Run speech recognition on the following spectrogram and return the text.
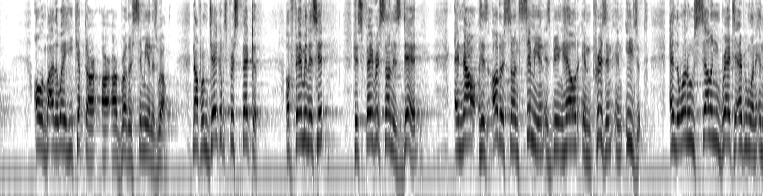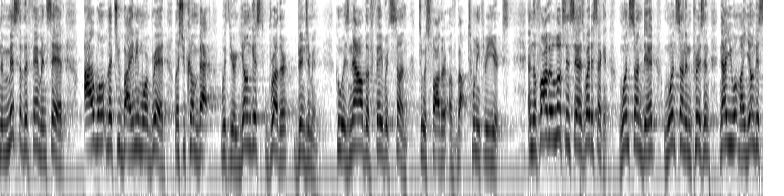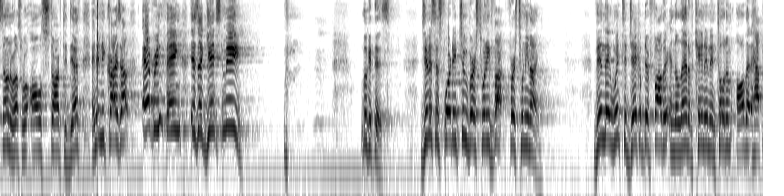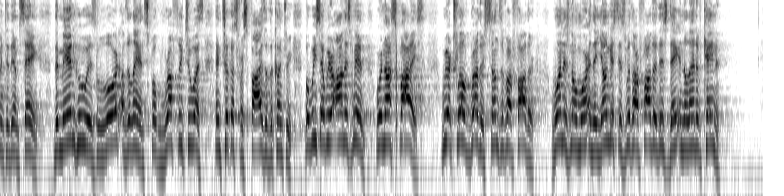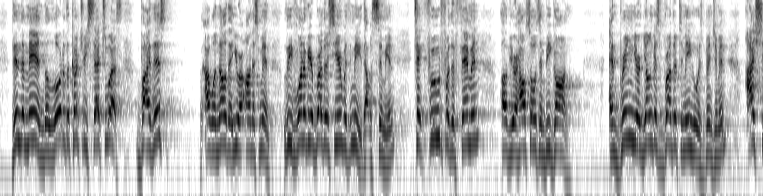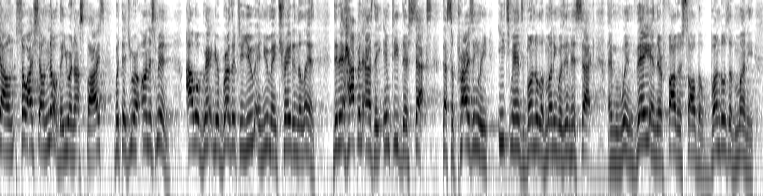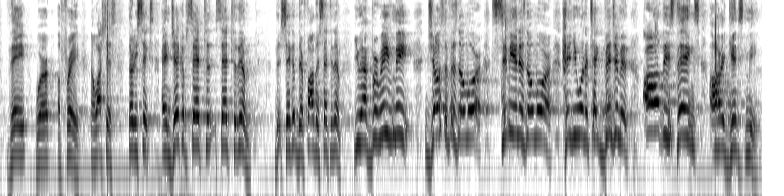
Oh, and by the way, he kept our, our, our brother Simeon as well. Now, from Jacob's perspective, a famine has hit, his favorite son is dead, and now his other son, Simeon, is being held in prison in Egypt. And the one who's selling bread to everyone in the midst of the famine said, I won't let you buy any more bread unless you come back with your youngest brother, Benjamin, who is now the favorite son to his father of about 23 years. And the father looks and says, Wait a second, one son dead, one son in prison. Now you want my youngest son, or else we'll all starve to death. And then he cries out, Everything is against me. Look at this Genesis 42, verse, 25, verse 29. Then they went to Jacob their father in the land of Canaan and told him all that happened to them, saying, The man who is Lord of the land spoke roughly to us and took us for spies of the country. But we said, We are honest men, we're not spies. We are 12 brothers, sons of our father. One is no more, and the youngest is with our father this day in the land of Canaan. Then the man, the Lord of the country, said to us, By this I will know that you are honest men. Leave one of your brothers here with me. That was Simeon. Take food for the famine of your households and be gone. And bring your youngest brother to me, who is Benjamin. I shall, so I shall know that you are not spies, but that you are honest men. I will grant your brother to you, and you may trade in the land. Then it happened as they emptied their sacks that surprisingly each man's bundle of money was in his sack. And when they and their father saw the bundles of money, they were afraid. Now watch this. 36. And Jacob said to, said to them, Jacob, their father said to them, You have bereaved me. Joseph is no more. Simeon is no more. And you want to take Benjamin. All these things are against me.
